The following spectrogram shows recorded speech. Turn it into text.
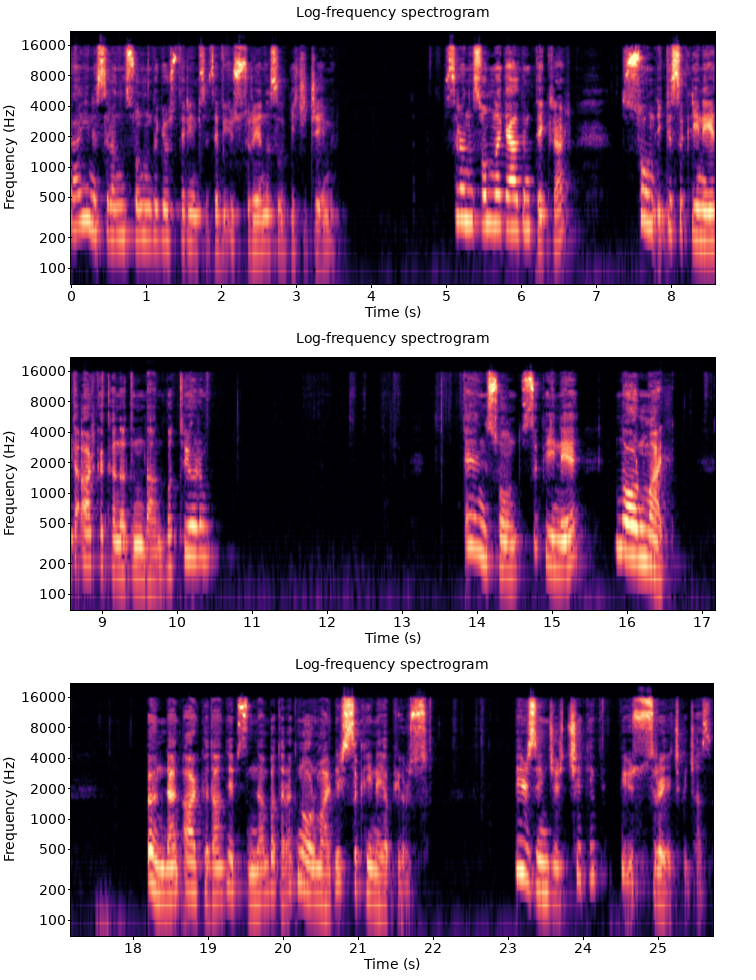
Ben yine sıranın sonunda göstereyim size bir üst sıraya nasıl geçeceğimi. Sıranın sonuna geldim tekrar. Son iki sık iğneye de arka kanadından batıyorum. En son sık iğneye normal önden arkadan hepsinden batarak normal bir sık iğne yapıyoruz. Bir zincir çekip bir üst sıraya çıkacağız.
